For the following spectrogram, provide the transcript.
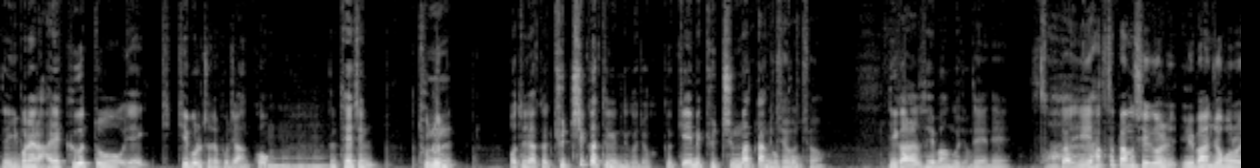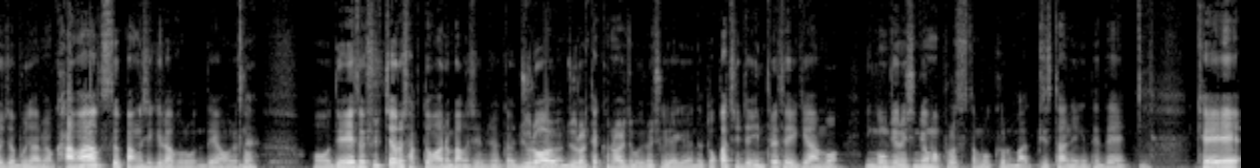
근데 이번에는 아예 그것도 예, 기- 기보를 전혀 보지 않고 음, 음, 음. 대신 두는 어떤 약간 규칙 같은 게 있는 거죠. 그 게임의 규칙만 딱 그렇죠, 놓고 그렇죠. 네가 알아서 한 거죠. 네네. 와. 그러니까 이 학습 방식을 일반적으로 이제 뭐냐면 강화 학습 방식이라고 그러는데요. 그래서 네. 어, 뇌에서 실제로 작동하는 방식, 그러니까 neural, neural technology 뭐 이런 식으로 얘기하는데 똑같이 이제 인터넷에서 얘기한 뭐 인공지능 신경망 프로세서 뭐 그런 마- 비슷한 얘기일 텐데 개,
